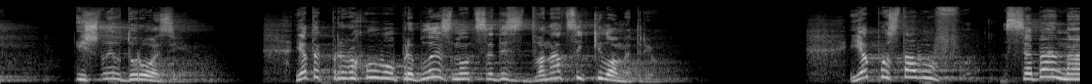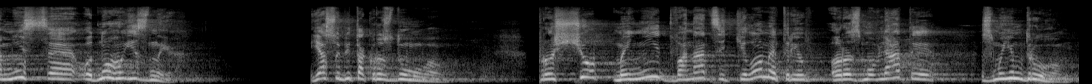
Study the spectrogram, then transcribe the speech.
йшли в дорозі. Я так прираховував приблизно це десь 12 кілометрів. Я поставив себе на місце одного із них. Я собі так роздумував, про що мені 12 кілометрів розмовляти з моїм другом.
